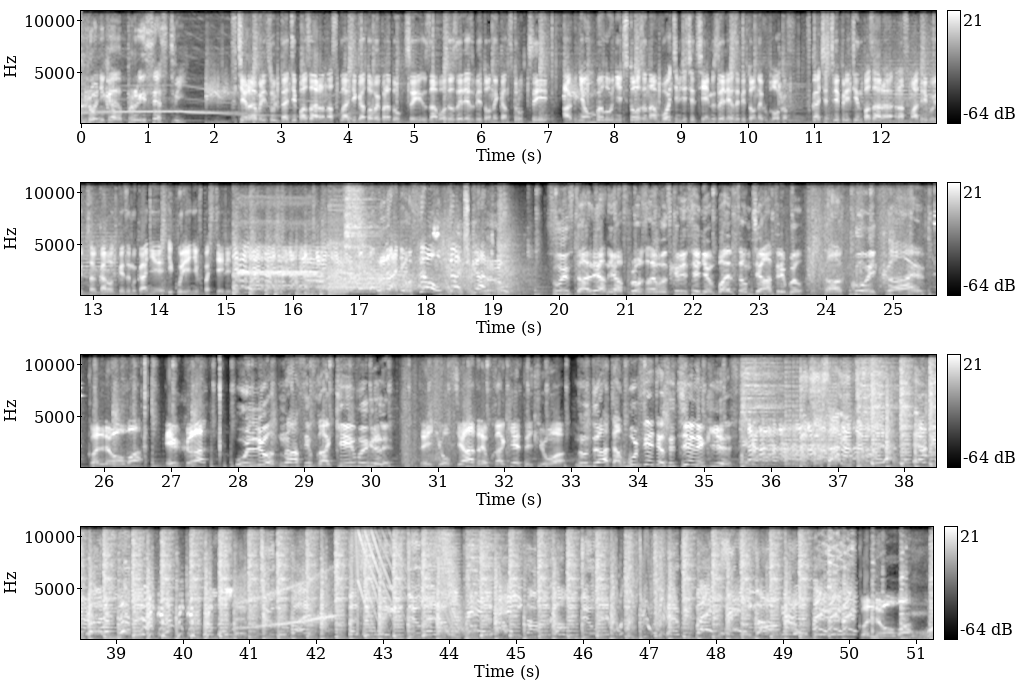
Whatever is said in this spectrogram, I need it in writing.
хроника происшествий. Вчера в результате пожара на складе готовой продукции завода железобетонной конструкции огнем было уничтожено 87 железобетонных блоков. В качестве причин пожара рассматриваются короткое замыкание и курение в постели. Радиосоу.ру Слышь, Толян, я в прошлое воскресенье в Большом театре был. Такой кайф! Клево! И как? Улет, нас и в хоккей выиграли. Ты чё, в театре, в хоккей, ты чё? Ну да, там в буфете же телек есть. Клево!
